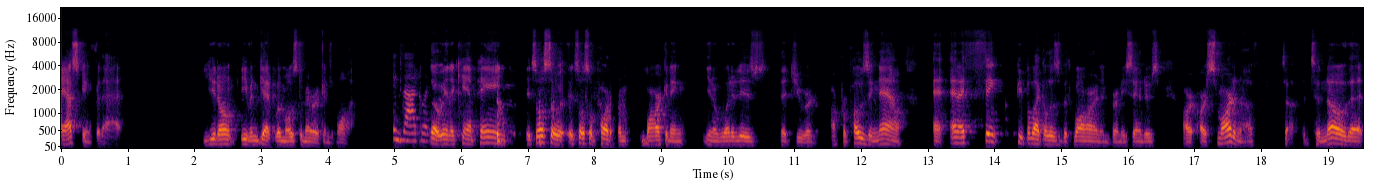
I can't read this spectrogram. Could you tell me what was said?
asking for that, you don't even get what most Americans want. Exactly. So in a campaign, it's also it's also part of marketing. You know what it is that you are, are proposing now, and, and I think people like Elizabeth Warren and Bernie Sanders are, are smart enough to, to know that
